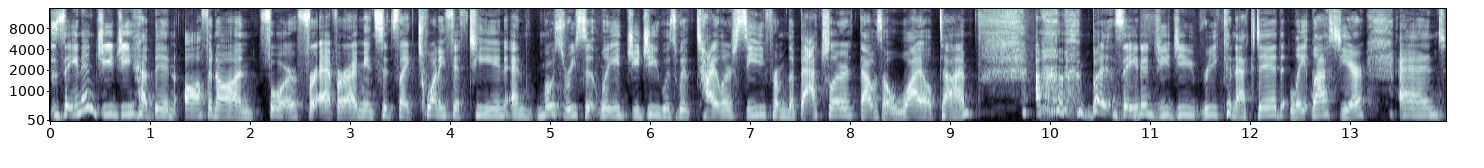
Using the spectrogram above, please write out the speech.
Zayn and Gigi have been off and on for forever. I mean, since like 2015. And most recently, Gigi was with Tyler C from The Bachelor. That was a wild time. But Zayn and Gigi reconnected late last year and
